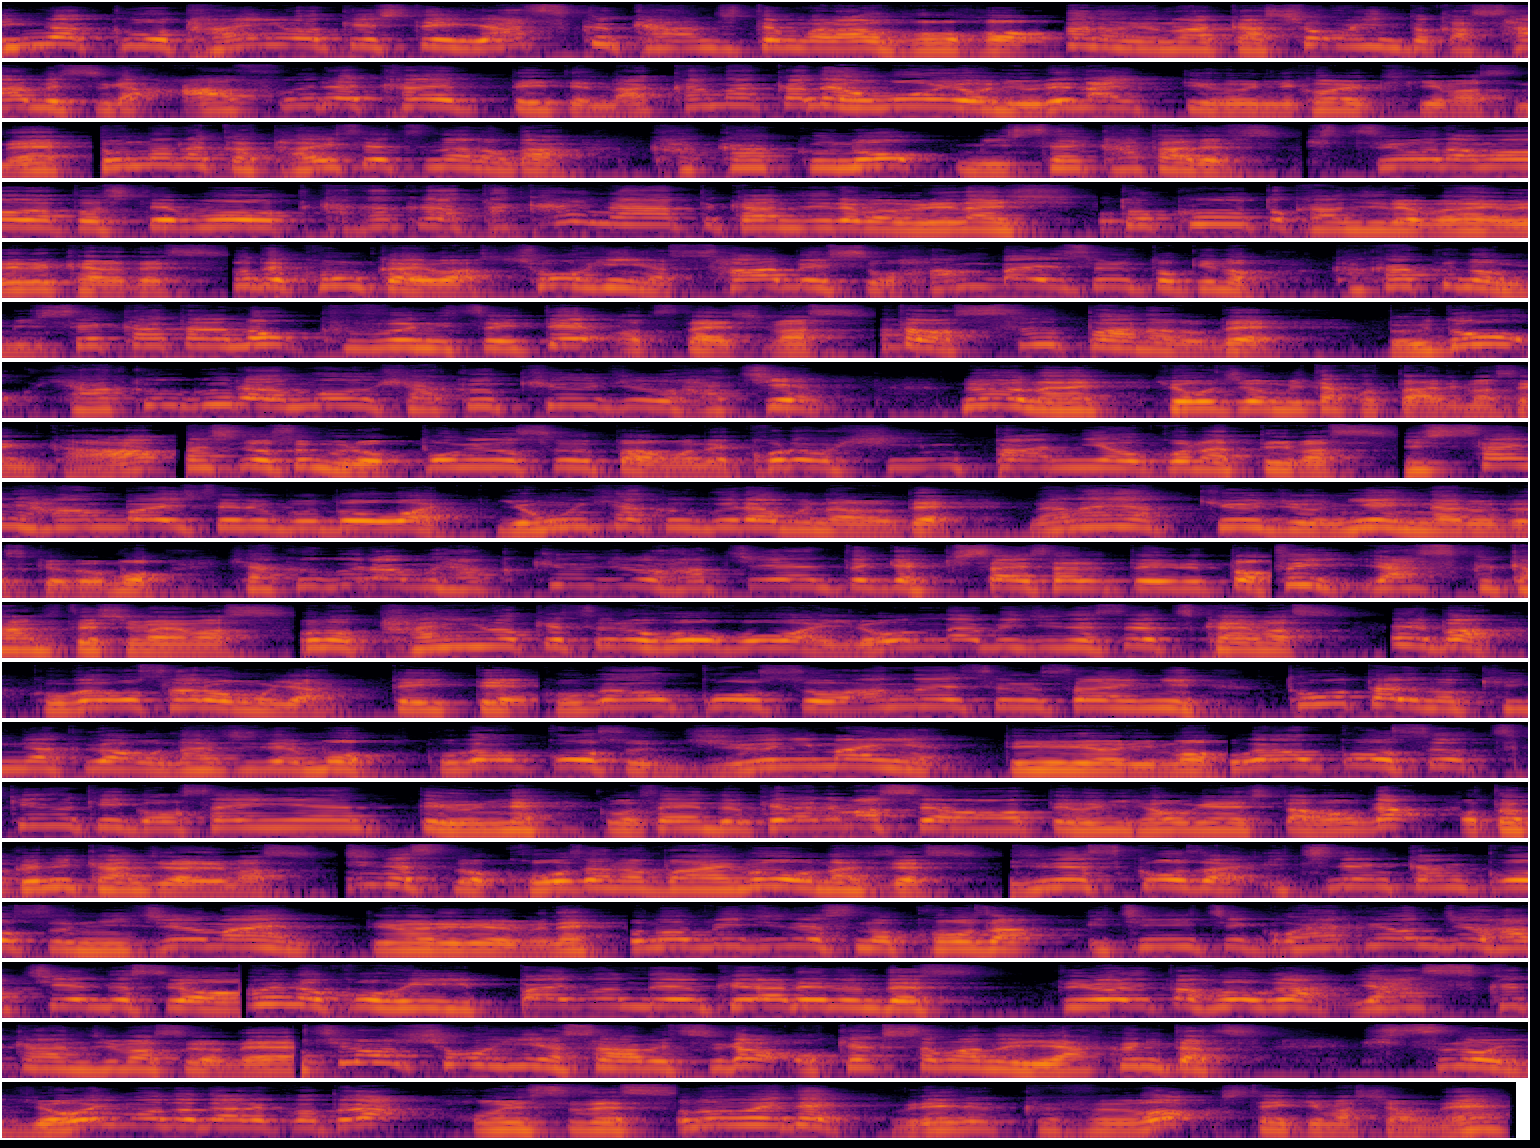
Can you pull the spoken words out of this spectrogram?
金額を単位分けして安く感じてもらう方法。今の世の中商品とかサービスが溢れ返っていてなかなかね思うように売れないっていう風に声を聞きますね。そんな中大切なのが価格の見せ方です。必要なものだとしても価格が高いなって感じれば売れないし、お得と感じればね売れるからです。そこで今回は商品やサービスを販売する時の価格の見せ方の工夫についてお伝えします。あとはスーパーなので、ぶどう 100g198 円。のようなね、表示を見たことありませんか？私の住む六本木のスーパーもね、これを頻繁に行っています。実際に販売しているブドウは 400g なので792円になるんですけども、100g198 円って記載されていると、つい安く感じてしまいます。この単位分けする方法はいろんなビジネスで使えます。例えば、小顔サロンをやっていて、小顔コースを案内する際に、トータルの金額が同じでも、小顔コース12万円っていうよりも、小顔コース月々5000円っていう風にね、5000円で受けられますよっていう風に表現した方がお得に感じられます。ビジネスの講座の場合合も同じです。ビジネス講座1年間コース20万円って言われるよりもね、このビジネスの講座1日548円ですよ。カフェのコーヒー1杯分で受けられるんです。って言われた方が安く感じますよね。もちろん商品やサービスがお客様の役に立つ、質の良いものであることが本質です。その上で売れる工夫をしていきましょうね。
